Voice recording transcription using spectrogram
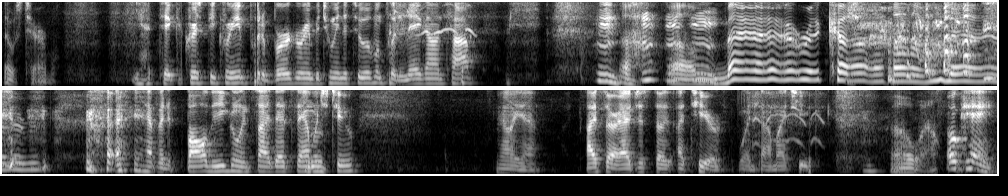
that was terrible. Yeah, take a Krispy Kreme, put a burger in between the two of them, put an egg on top. Mm, mm, mm, America, America. Have a bald eagle inside that Mm. sandwich too. Hell yeah! I sorry, I just a, a tear went down my cheek. Oh well. Okay,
